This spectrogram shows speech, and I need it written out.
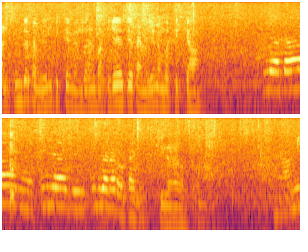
आनी तुमच्या फॅमिलीन कितके मेंबर आनी बाकीचे ते फॅमिली मेंबर कितके आहा ती आता ती तीन जाणां रावताली किती जाणां रावता आमी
